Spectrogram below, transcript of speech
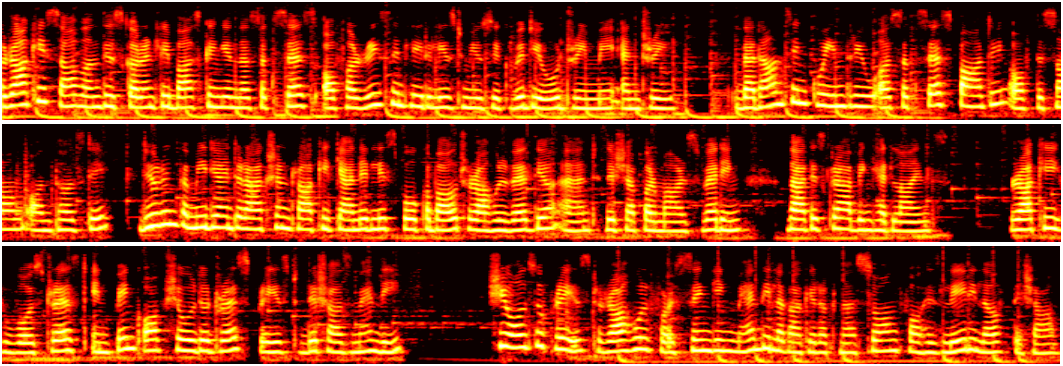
Rakhi Sawant is currently basking in the success of her recently released music video Dream Mein Entry. The dancing queen threw a success party of the song on Thursday. During the media interaction, Rakhi candidly spoke about Rahul Vaidya and Disha Parmar's wedding that is grabbing headlines. Rakhi, who was dressed in pink off-shoulder dress, praised Disha's mehndi she also praised Rahul for singing Mehndi Laga Ke Rakhna song for his lady love Disha.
